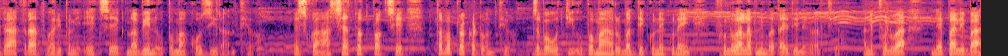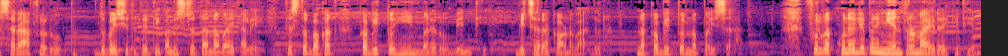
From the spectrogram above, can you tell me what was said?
रात रातभरि पनि एक सय एक नवीन उपमा खोजिरहन्थ्यो। यसको हास्यात्मक पक्ष तब प्रकट हुन्थ्यो जब ऊ ती उपमाहरूमध्ये कुनै कुनै फुलवालाई पनि बताइदिने गर्थ्यो। अनि फुलवा नेपाली भाषा र आफ्नो रूप दुवैसित त्यति घनिष्ठता नभएकाले त्यस्तो बखत कवित्वहीन बनेर उभिन्थे बिचरा कर्णबहादुर न कवित्व न पैसा। फुलवा कुनैले पनि नियन्त्रणमा आइरहेकी थिएन।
